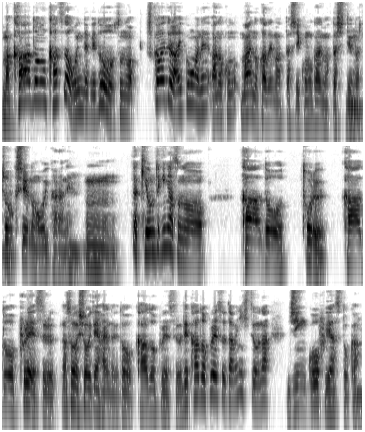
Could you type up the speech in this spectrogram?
まあ、カードの数は多いんだけど、その、使われてるアイコンがね、あの、この前のカードにもあったし、このカードにもあったしっていうのは重複してるのが多いからね。ううん。だ基本的にはその、カードを取る、カードをプレイする。まあそういう勝利点入るんだけど、カードをプレイする。で、カードをプレイするために必要な人口を増やすとか。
